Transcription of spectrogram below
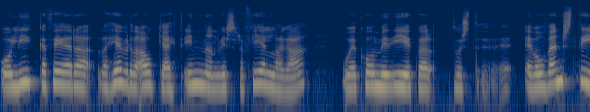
og líka þegar að það hefur það ágætt innan vissra félaga og er komið í eitthvað, þú veist, ef þú venst því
